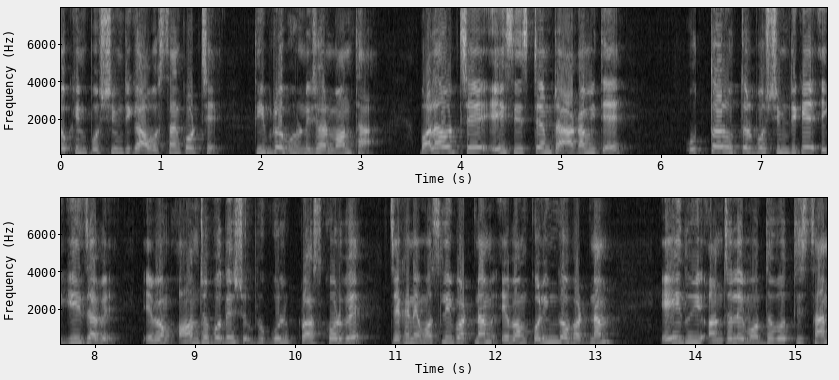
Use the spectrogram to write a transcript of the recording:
দক্ষিণ পশ্চিম দিকে অবস্থান করছে তীব্র ঘূর্ণিঝড় মন্থা। বলা হচ্ছে এই সিস্টেমটা আগামীতে উত্তর উত্তর পশ্চিম দিকে এগিয়ে যাবে এবং অন্ধ্রপ্রদেশ উপকূল ক্রস করবে, যেখানে মছলিপট্টনম এবং কলিঙ্গপট্টনম, এই দুই অঞ্চলের মধ্যবর্তী স্থান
